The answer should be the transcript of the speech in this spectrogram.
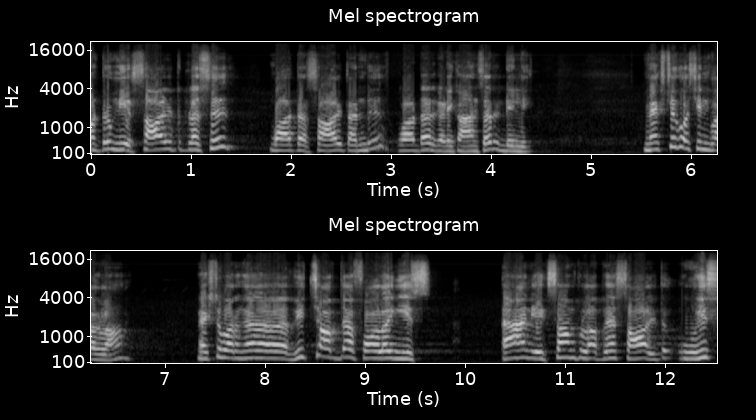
மற்றும் நீர். Salt plus water salt and water கிடைக்கும். ஆன்சர் டெல்லி. நெக்ஸ்ட் கொஸ்டின் பார்க்கலாம். நெக்ஸ்ட் பாருங்க. Which of the following is and example of the salt is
